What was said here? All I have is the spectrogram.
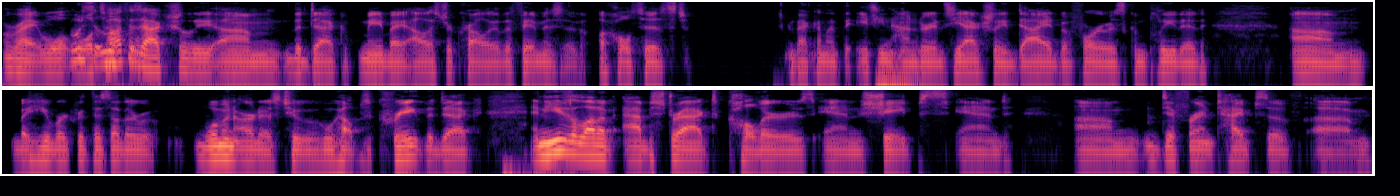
right. Well, well, Thoth is actually um, the deck made by Aleister Crowley, the famous occultist, back in like the 1800s. He actually died before it was completed, um, but he worked with this other woman artist who who helped create the deck, and he used a lot of abstract colors and shapes and um, different types of um,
